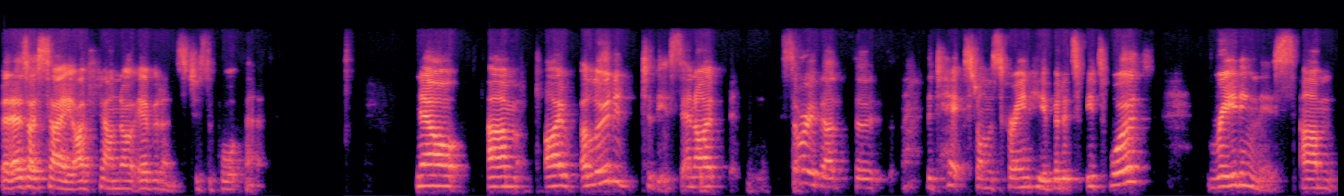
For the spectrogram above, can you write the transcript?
But as I say, I've found no evidence to support that. Now, um, I alluded to this, and I sorry about the the text on the screen here, but it's it's worth reading this um,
